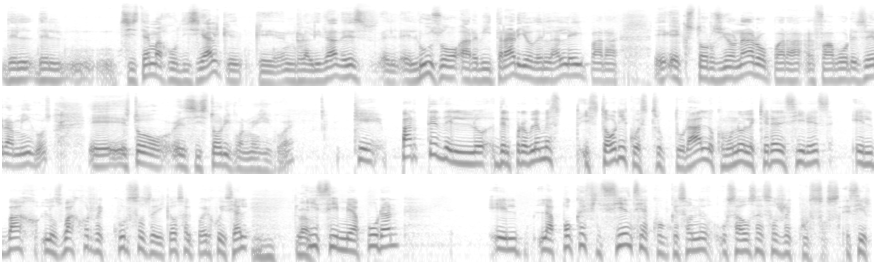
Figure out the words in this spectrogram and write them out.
del, sistema judicial, que, en realidad es el, uso arbitrario de la ley para eh, extorsionar o para favorecer amigos, eh, esto es histórico en México. que parte del, problema histórico, estructural, o como uno le quiera decir, es el bajo, los bajos recursos dedicados al Poder Judicial. Y si me apuran, la poca eficiencia con que son usados esos recursos. Es decir,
